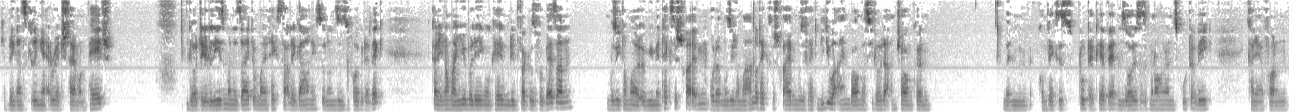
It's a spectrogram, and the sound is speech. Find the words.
ich habe eine ganz geringe Average Time on Page. Die Leute lesen meine Seite und meine Texte alle gar nicht, sondern sind sofort wieder weg. Kann ich nochmal hier überlegen, okay, um den Faktor zu verbessern, muss ich nochmal irgendwie mehr Texte schreiben oder muss ich nochmal andere Texte schreiben, muss ich vielleicht ein Video einbauen, was die Leute anschauen können. Wenn ein komplexes Produkt erklärt werden soll, ist das immer noch ein ganz guter Weg. Kann ja von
